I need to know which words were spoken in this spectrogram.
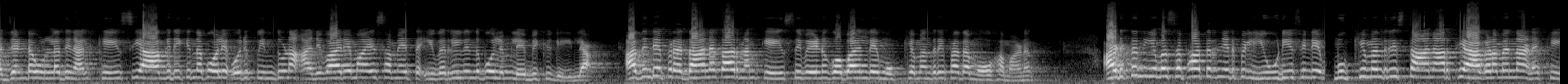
അജണ്ട ഉള്ളതിനാൽ കെ സി ആഗ്രഹിക്കുന്ന പോലെ ഒരു പിന്തുണ അനിവാര്യമായ സമയത്ത് ഇവരിൽ നിന്ന് പോലും ലഭിക്കുകയില്ല. അതിന്റെ പ്രധാന കാരണം കെ സി വേണുഗോപാലിന്റെ മുഖ്യമന്ത്രി പദ മോഹമാണ്. അടുത്ത നിയമസഭാ തെരഞ്ഞെടുപ്പിൽ യു ഡി എഫിന്റെ മുഖ്യമന്ത്രി സ്ഥാനാർത്ഥിയാകണമെന്നാണ് കെ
